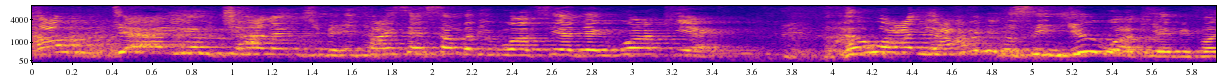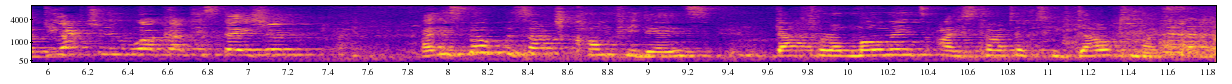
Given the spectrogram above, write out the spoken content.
How dare you challenge me? If I say somebody works here, they work here. Who are you? I haven't even seen you work here before. Do you actually work at this station? And he spoke with such confidence that for a moment I started to doubt myself. Do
